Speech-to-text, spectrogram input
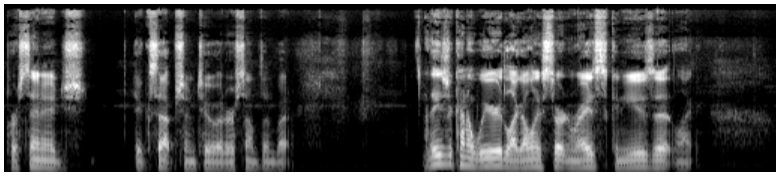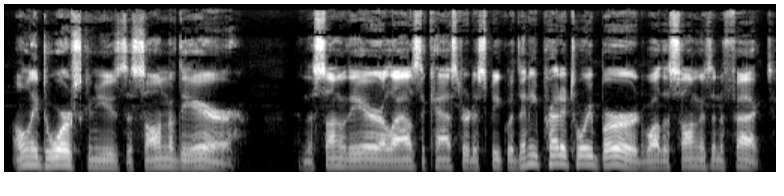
percentage exception to it or something, but these are kind of weird like only certain races can use it, like only dwarfs can use the song of the air. And the song of the air allows the caster to speak with any predatory bird while the song is in effect.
